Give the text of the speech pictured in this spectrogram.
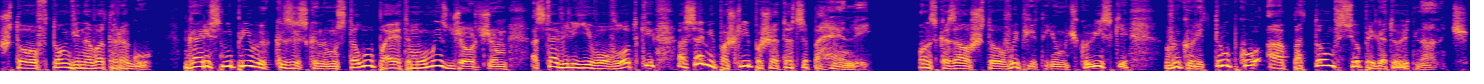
что в том виновата рагу. Гаррис не привык к изысканному столу, поэтому мы с Джорджем оставили его в лодке, а сами пошли пошататься по Хенли. Он сказал, что выпьет рюмочку виски, выкурит трубку, а потом все приготовит на ночь.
